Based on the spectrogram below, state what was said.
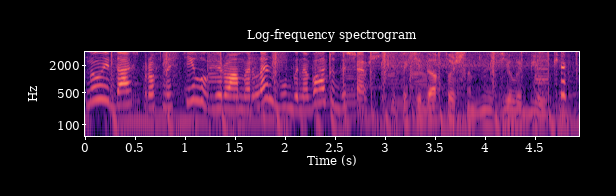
Ну і дах з профнастілу в Ліруа Мерлен був би набагато дешевший. І такий дах точно б не з'їли білки.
